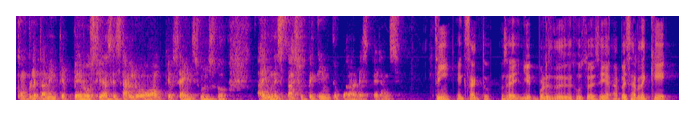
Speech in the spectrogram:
completamente. Pero si haces algo, aunque sea insulso, hay un espacio pequeñito para la esperanza. Sí, exacto. O sea, yo por eso justo decía, a pesar de que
